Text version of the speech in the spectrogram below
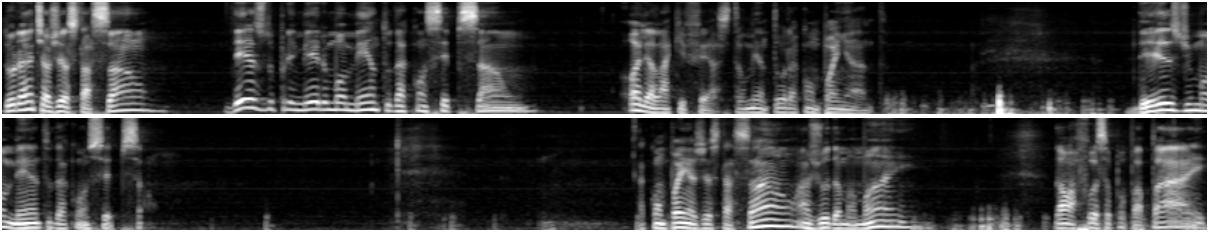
durante a gestação, desde o primeiro momento da concepção. Olha lá que festa, o mentor acompanhando. Desde o momento da concepção. Acompanha a gestação, ajuda a mamãe, dá uma força para o papai.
